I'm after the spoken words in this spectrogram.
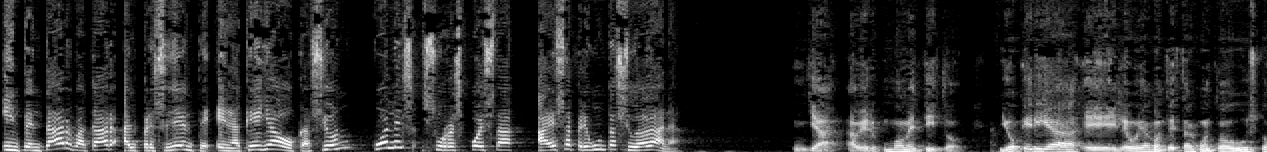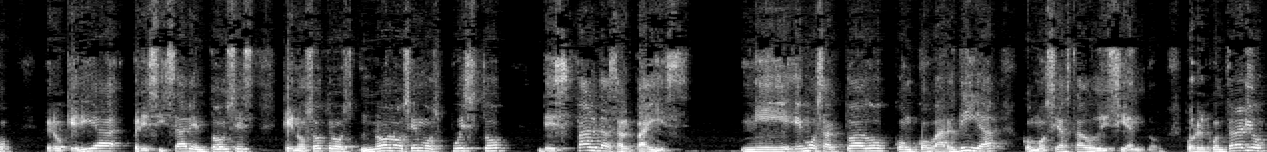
intentar vacar al presidente en aquella ocasión? ¿Cuál es su respuesta a esa pregunta ciudadana? Ya, a ver, un momentito. Yo quería, eh, le voy a contestar con todo gusto, pero quería precisar entonces que nosotros no nos hemos puesto de espaldas al país, ni hemos actuado con cobardía, como se ha estado diciendo. Por el contrario,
